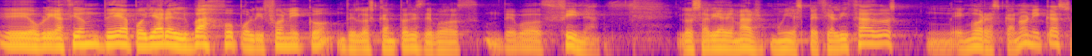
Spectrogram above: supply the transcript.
eh, obligación de apoyar el bajo polifónico de los cantores de voz, de voz fina. Los había además muy especializados en horas canónicas,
